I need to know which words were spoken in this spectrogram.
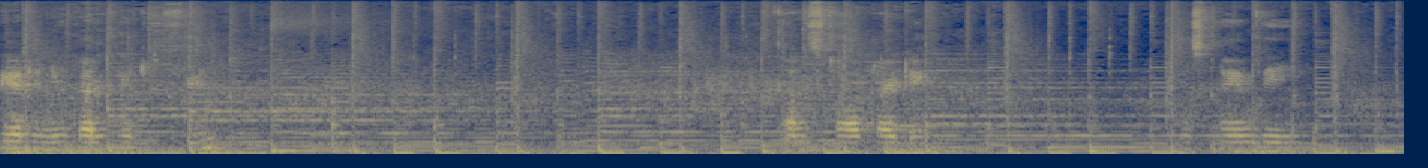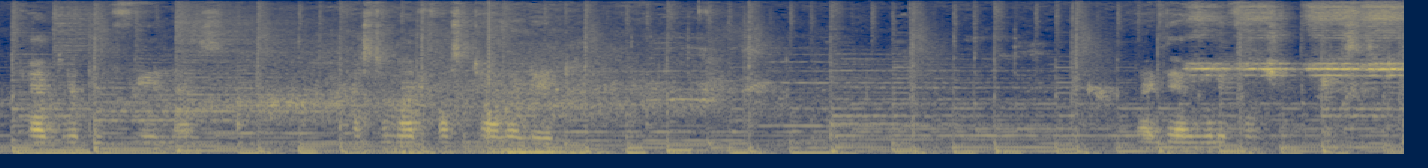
Create a new calculated field and start writing. Just name the calculated field as customer first order date. Write the algorithm function fixed.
